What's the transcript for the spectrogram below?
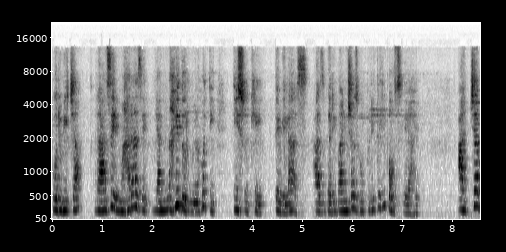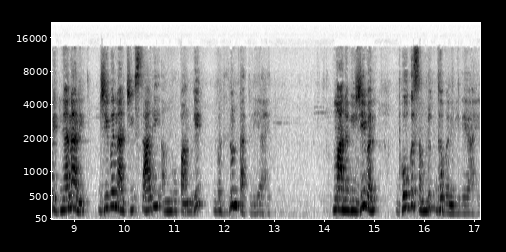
पूर्वीच्या राजे महाराजे यांनाही दुर्मिळ होती ती सुखे ते विलास आज गरिबांच्या झोपडीतही पोहोचले आहेत. आजच्या विज्ञानाने जीवनाची सारी अंगोपांगे बदलून टाकली आहेत. मानवी जीवन भोग समृद्ध बनविले आहे.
